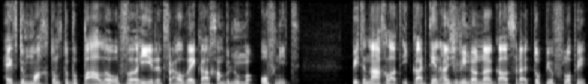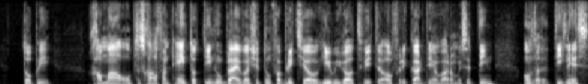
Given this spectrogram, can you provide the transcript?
heeft de macht om te bepalen of we hier het vrouwen-WK gaan benoemen of niet. Pieter Nagelaat, Icardi en Angelino naar Galatasaray, toppie of floppy? Toppie. Gamaal, op de schaal van 1 tot 10, hoe blij was je toen Fabrizio Here We Go tweette over Icardi en waarom is het 10? Omdat het 10 is.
